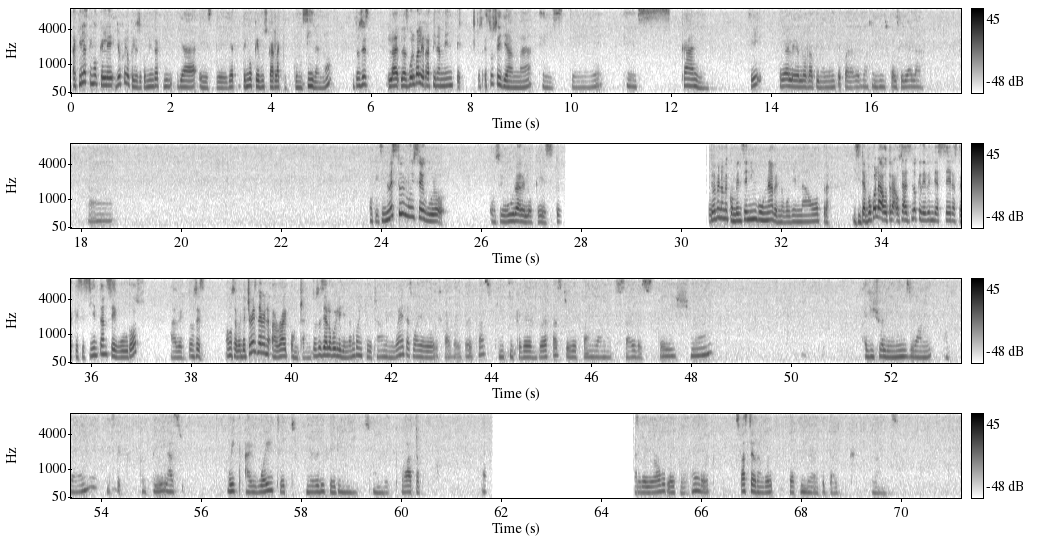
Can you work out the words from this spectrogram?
Aquí las tengo que leer, yo creo que les recomiendo aquí ya, este, ya tengo que buscar la que coincida, ¿no? Entonces, la- las vuelvo a leer rápidamente. Entonces, esto se llama, este, scanning, ¿sí? Voy a leerlo rápidamente para ver más o menos cuál sería la... ah, ok, si no estoy muy seguro o segura de lo que estoy Todavía no me convence ninguna, a ver, me voy en la otra. Y si tampoco la otra, o sea, es lo que deben de hacer hasta que se sientan seguros. A ver, entonces, vamos a ver. The trains never arrive on time. Entonces ya lo voy leyendo. I'm going to town anyway. That's why I always have a breakfast. To have breakfast. You will find one outside the station. I usually miss one of them. Could could be last week I waited nearly 30 minutes on the platform. Where you're always late for homework. It's faster than wait- walking the bike lines.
